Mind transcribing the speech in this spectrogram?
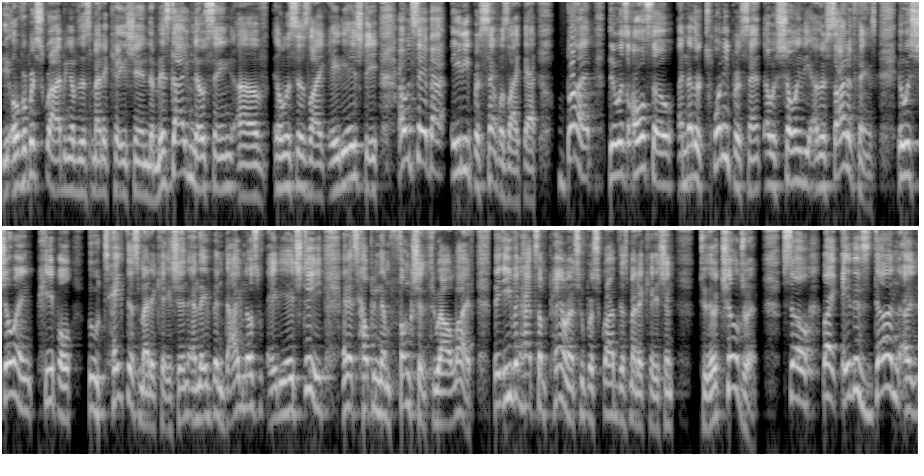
the overprescribing of this medication, the misdiagnosing of illnesses like ADHD. I would say about 80% was like that, but there was also another 20 20% that was showing the other side of things. It was showing people who take this medication and they've been diagnosed with ADHD and it's helping them function throughout life. They even had some parents who prescribed this medication to their children. So like it is done uh,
